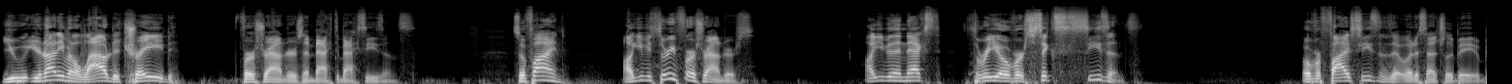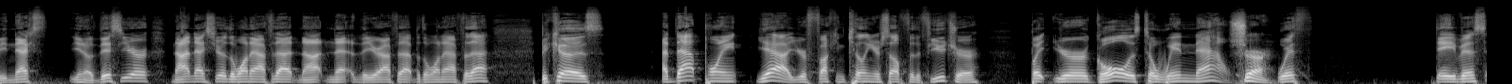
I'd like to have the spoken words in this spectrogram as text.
You you're not even allowed to trade first rounders in back to back seasons. So fine, I'll give you three first rounders. I'll give you the next three over six seasons. Over five seasons, it would essentially be. It would be next, you know, this year, not next year, the one after that, not ne- the year after that, but the one after that. Because at that point, yeah, you're fucking killing yourself for the future, but your goal is to win now. Sure. With Davis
